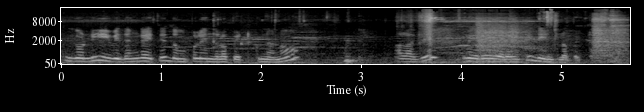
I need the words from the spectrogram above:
ఇదిగోండి ఈ విధంగా అయితే దుంపలు ఇందులో పెట్టుకున్నాను. అలాగే వేరే వెరైటీ దీంట్లో పెట్టాను.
